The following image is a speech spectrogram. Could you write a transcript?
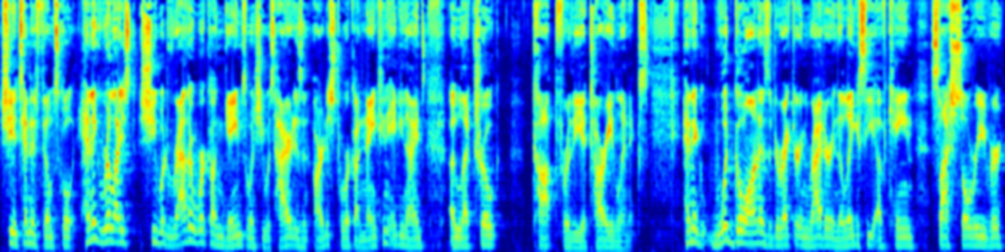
she attended film school, Hennig realized she would rather work on games when she was hired as an artist to work on 1989's Electro Cop for the Atari Lynx. Hennig would go on as a director and writer in the Legacy of Kain slash Soul Reaver,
